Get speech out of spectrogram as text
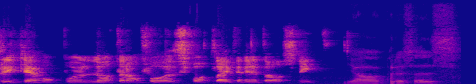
trycka ihop och låta dem få spotlighten i ett avsnitt. Ja, precis.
